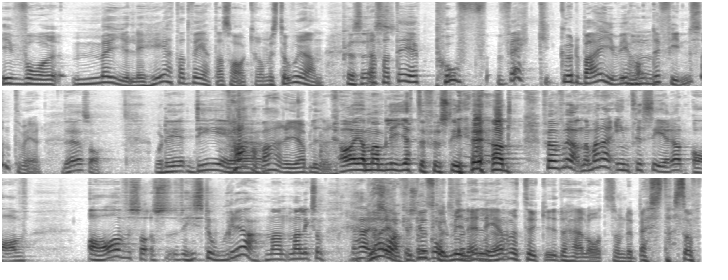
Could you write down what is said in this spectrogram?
i vår möjlighet att veta saker om historien. Precis. Därför att det är poff, väck, goodbye, vi har, Mm. det finns inte mer. Det är så. Och det, det är... Fan vad arg jag blir. Ja, ja, man blir jättefrustrerad. Framförallt när man är intresserad av av så, så, historia. Man, man liksom, det här är Ja, saker ja, för som guds skull, mina elever tycker ju det här låter som det bästa som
